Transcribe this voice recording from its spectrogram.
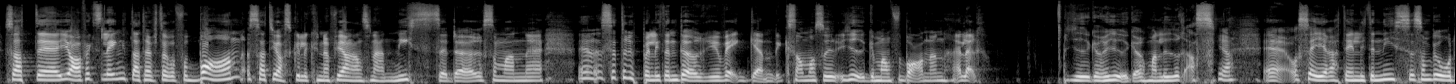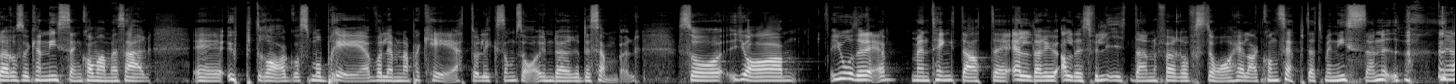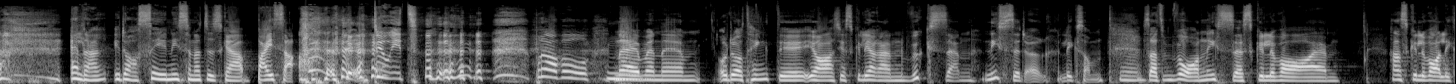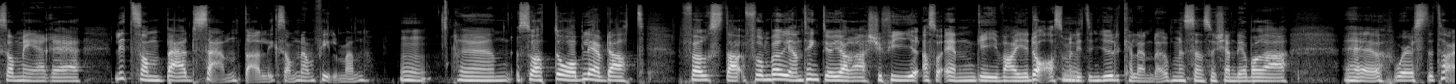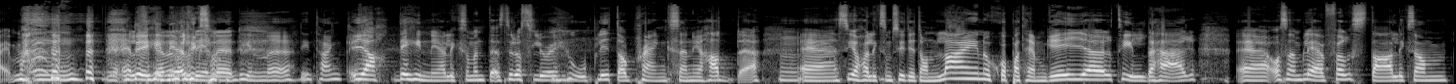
så att eh, jag har faktiskt längtat efter att få barn, så att jag skulle kunna få göra en sån här nissedörr som man eh, eh, sätter upp en liten dörr i väggen liksom, och så ljuger man för barnen, eller ljuger och ljuger, man luras. Ja. Eh, och säger att det är en liten nisse som bor där och så kan nissen komma med så här eh, uppdrag och små brev och lämna paket och liksom så under december. Så jag gjorde det, men tänkte att eh, Eldar är ju alldeles för liten för att förstå hela konceptet med nissen nu. Ja. Eldar, idag säger nissen att du ska bajsa. Do it! Bravo! Nej men, eh, och då tänkte jag att jag skulle göra en vuxen nissedörr. Liksom. Så att vår nisse skulle vara, eh, han skulle vara liksom mer, lite som Bad Santa, liksom den filmen. Mm. Så att då blev det att första, från början tänkte jag göra 24, alltså en grej varje dag som en liten julkalender. Men sen så kände jag bara, eh, where's the time? Mm, jag Det hinner jag liksom. din, din, eh, din tanke. Ja, det hinner jag liksom inte. Så då slog jag ihop lite av pranksen jag hade. Eh, så jag har liksom suttit online och shoppat hem grejer till det här. Eh, och sen blev första liksom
